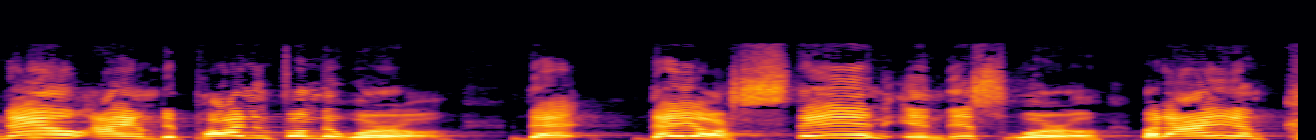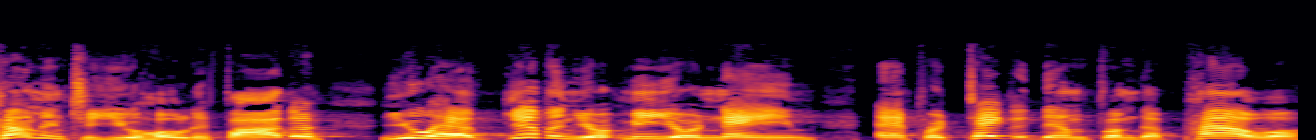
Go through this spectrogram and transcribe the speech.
Now I am departing from the world, that they are staying in this world, but I am coming to you, Holy Father. You have given your, me your name and protected them from the power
